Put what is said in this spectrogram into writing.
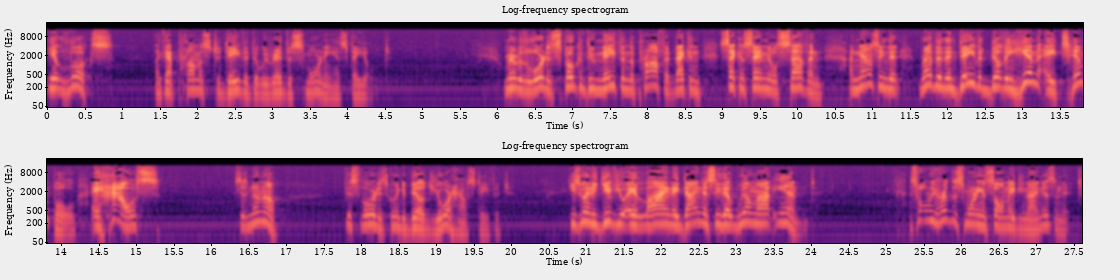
It looks like that promise to David that we read this morning has failed. Remember, the Lord had spoken through Nathan the prophet back in 2 Samuel 7, announcing that rather than David building him a temple, a house, he says, No, no. This Lord is going to build your house, David. He's going to give you a line, a dynasty that will not end. That's what we heard this morning in Psalm 89, isn't it?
